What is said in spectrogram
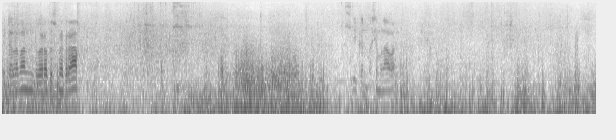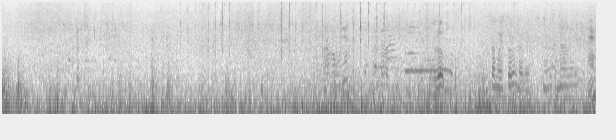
Kedalaman 200 meter up. Ikan pasti melawan. Mana kau punya? Nggak tahu. Belum. Sama es turun tapi nanti kena lagi. Eh?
